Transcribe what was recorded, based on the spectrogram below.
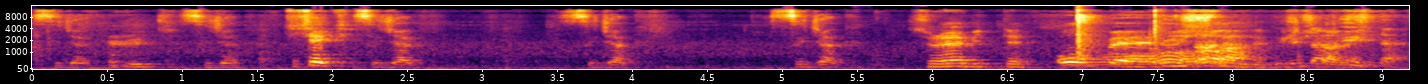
Sıcak. Üç. Sıcak. Çiçek. Sıcak. Sıcak. Sıcak. Süre bitti. Oh be. Üç Üç tane. tane. Üç tane.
